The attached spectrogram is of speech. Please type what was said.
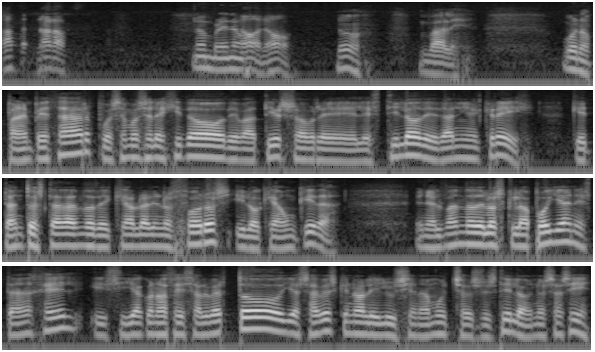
Ah, No, no, No, hombre, no. no, no. No. Vale. Bueno, para empezar, pues hemos elegido debatir sobre el estilo de Daniel Craig, que tanto está dando de qué hablar en los foros y lo que aún queda. En el bando de los que lo apoyan está Ángel, y si ya conocéis a Alberto, ya sabes que no le ilusiona mucho su estilo, ¿no es así?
